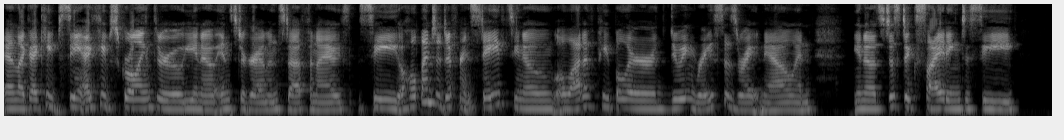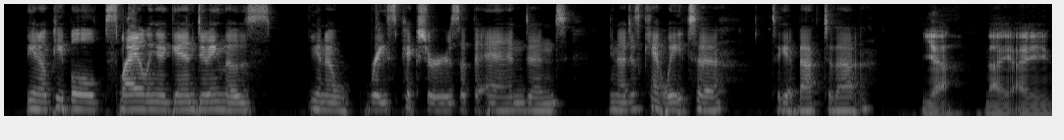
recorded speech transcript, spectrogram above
And like I keep seeing I keep scrolling through, you know, Instagram and stuff and I see a whole bunch of different states, you know, a lot of people are doing races right now and you know, it's just exciting to see, you know, people smiling again doing those you know race pictures at the end. And you know i just can't wait to to get back to that. Yeah. I i,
